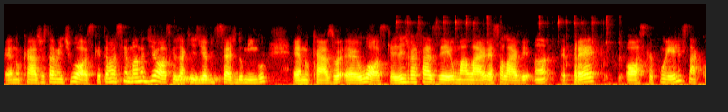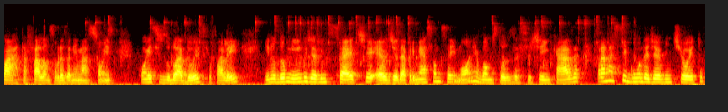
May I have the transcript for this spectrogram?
é, no caso, justamente o Oscar. Então, é uma semana de Oscar, já que dia 27, domingo, é, no caso, é o Oscar. A gente vai fazer uma live, essa live pré-Oscar com eles, na quarta, falando sobre as animações com esses dubladores que eu falei. E no domingo, dia 27, é o dia da premiação da cerimônia, vamos todos assistir em casa, para na segunda, dia 28,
